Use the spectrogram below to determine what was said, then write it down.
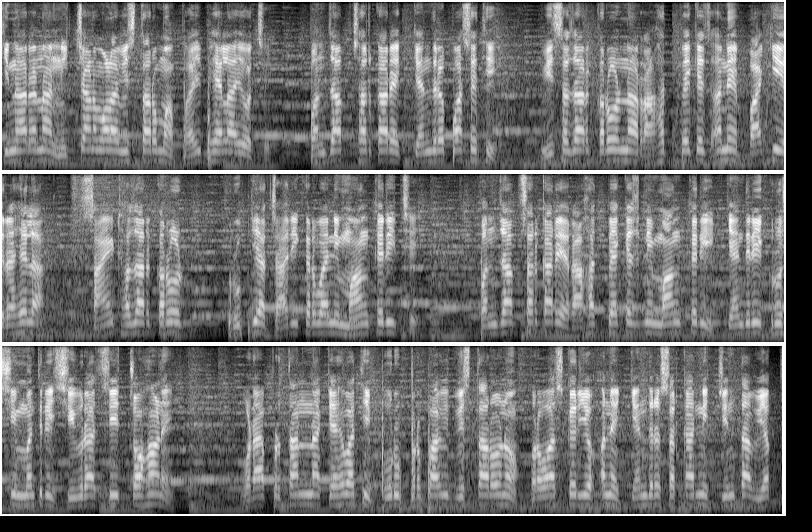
કિનારાના નીચાણવાળા વિસ્તારોમાં ભય ફેલાયો છે. પંજાબ સરકારે કેન્દ્ર પાસેથી વીસ હજાર કરોડના રાહત પેકેજ અને બાકી રહેલા સાઠ હજાર કરોડ રૂપિયા જારી કરવાની માંગ કરી છે. પંજાબ સરકારે રાહત પેકેજની માંગ કરી કેન્દ્રીય કૃષિ મંત્રી શિવરાજસિંહ ચૌહાણે વડાપ્રધાનના કહેવાથી પૂર પ્રભાવિત વિસ્તારોનો પ્રવાસ કર્યો અને કેન્દ્ર સરકારની ચિંતા વ્યક્ત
